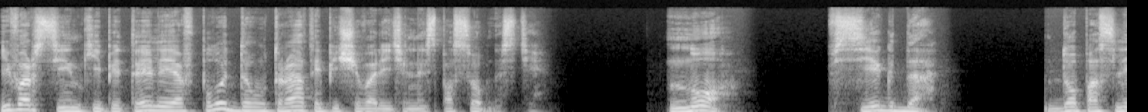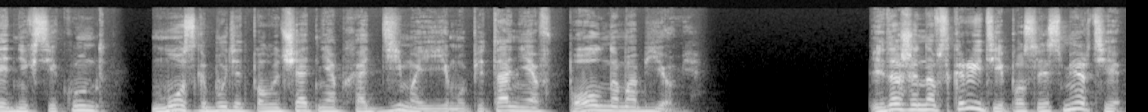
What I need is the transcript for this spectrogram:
и ворсинки эпителия вплоть до утраты пищеварительной способности. Но всегда до последних секунд мозг будет получать необходимое ему питание в полном объеме. И даже на вскрытии после смерти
